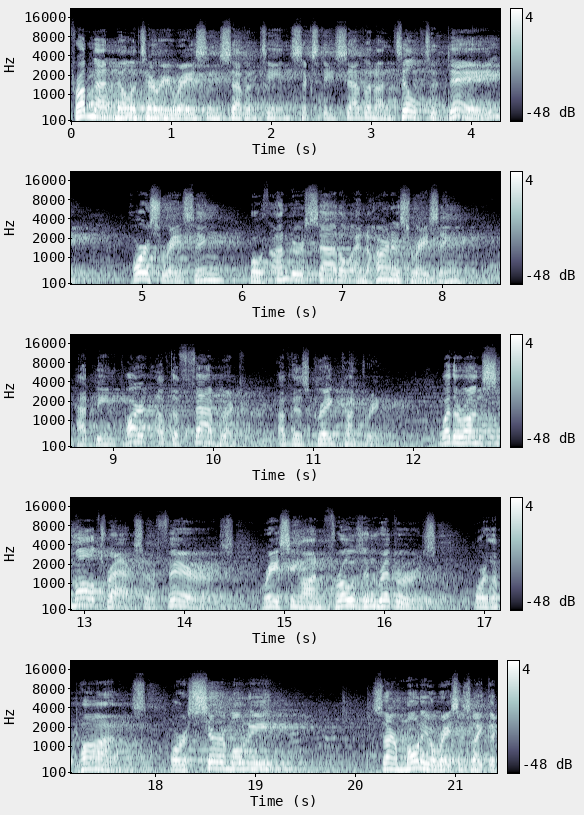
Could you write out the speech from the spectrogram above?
From that military race in 1767 until today, horse racing, both under saddle and harness racing, have been part of the fabric of this great country. Whether on small tracks or fairs, racing on frozen rivers or the ponds, or ceremony, ceremonial races like the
